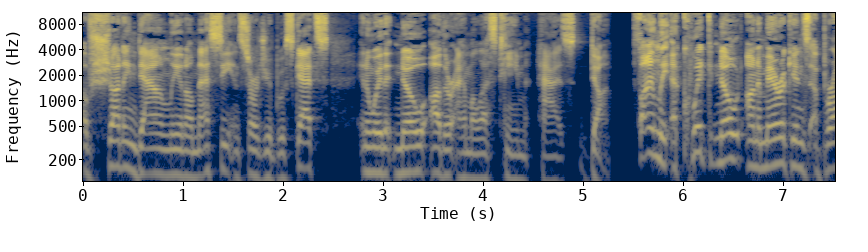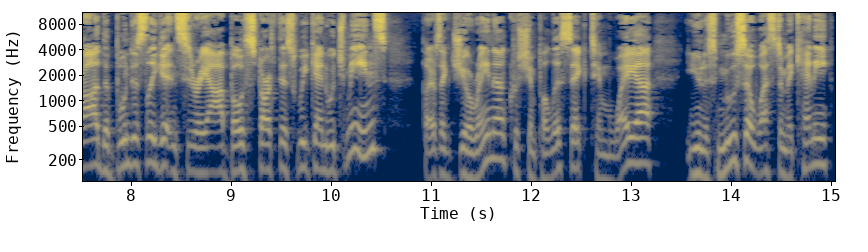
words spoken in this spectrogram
of shutting down Lionel Messi and Sergio Busquets in a way that no other MLS team has done. Finally, a quick note on Americans abroad. The Bundesliga and Serie A both start this weekend, which means players like Gio Reyna, Christian Pulisic, Tim Weah, Yunus Musah, Weston McKennie,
